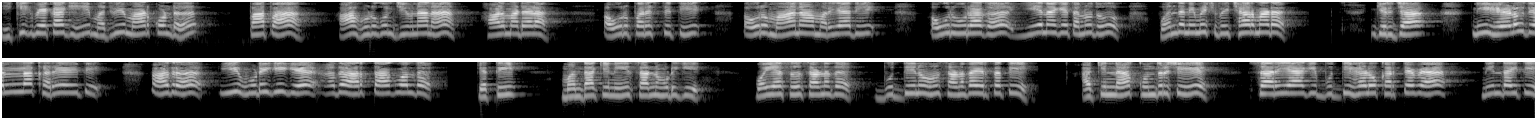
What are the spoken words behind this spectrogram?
ಈಕಿಗೆ ಬೇಕಾಗಿ ಮದ್ವೆ ಮಾಡ್ಕೊಂಡು ಪಾಪ ಆ ಹುಡುಗನ ಜೀವನಾನ ಹಾಳು ಮಾಡ್ಯಾಳ. ಅವ್ರ ಪರಿಸ್ಥಿತಿ, ಅವ್ರ ಮಾನ ಮರ್ಯಾದೆ, ಅವ್ರ ಊರಾಗ ಏನಾಗೈತೆ ಅನ್ನೋದು ಒಂದು ನಿಮಿಷ ವಿಚಾರ ಮಾಡ. ಗಿರ್ಜಾ, ನೀ ಹೇಳೋದೆಲ್ಲ ಖರೆ ಐತಿ, ಆದ್ರೆ ಈ ಹುಡುಗಿಗೆ ಅದು ಅರ್ಥ ಆಗ್ವಲ್ದ. ಯತಿ, ಮಂದಾಕಿನಿ ಸಣ್ಣ ಹುಡುಗಿ, ವಯಸ್ಸು ಸಣ್ಣದ, ಬುದ್ಧಿನೂ ಸಣ್ಣದ ಇರ್ತತಿ. ಆಕಿನ್ನ ಕುಂದ್ರಿಸಿ ಸರಿಯಾಗಿ ಬುದ್ಧಿ ಹೇಳೋ ಕರ್ತವ್ಯ ನಿಂದೈತಿ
